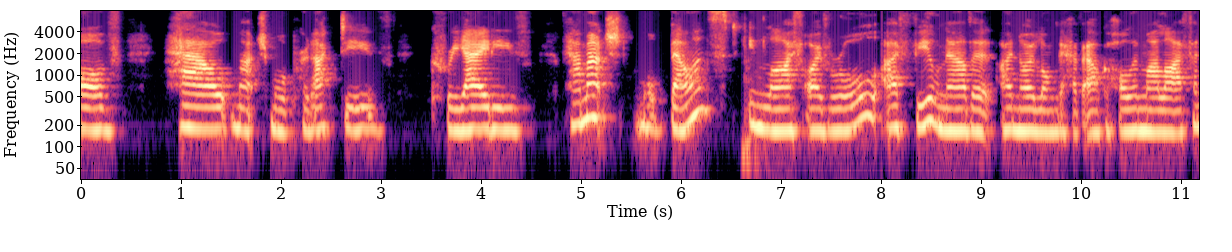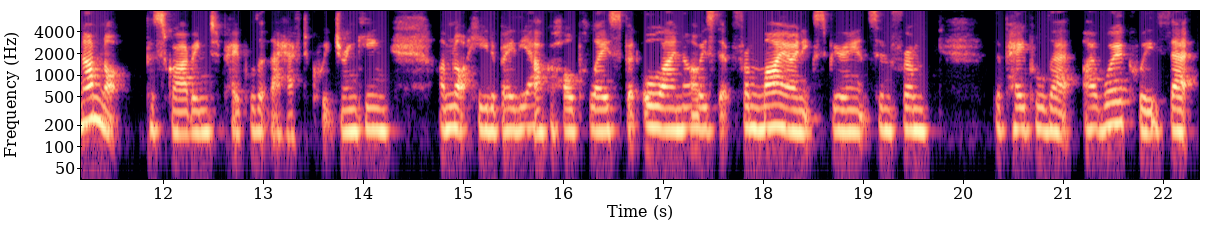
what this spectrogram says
of how much more productive, creative, how much more balanced in life overall I feel now that I no longer have alcohol in my life. And I'm not prescribing to people that they have to quit drinking. I'm not here to be the alcohol police, but all I know is that from my own experience and from the people that I work with, that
